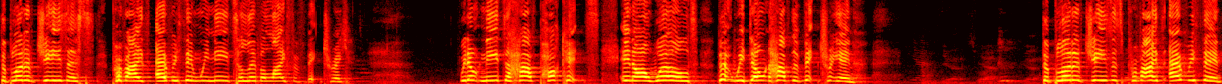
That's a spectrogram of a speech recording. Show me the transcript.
The blood of Jesus provides everything we need to live a life of victory. We don't need to have pockets in our world that we don't have the victory in. The blood of Jesus provides everything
